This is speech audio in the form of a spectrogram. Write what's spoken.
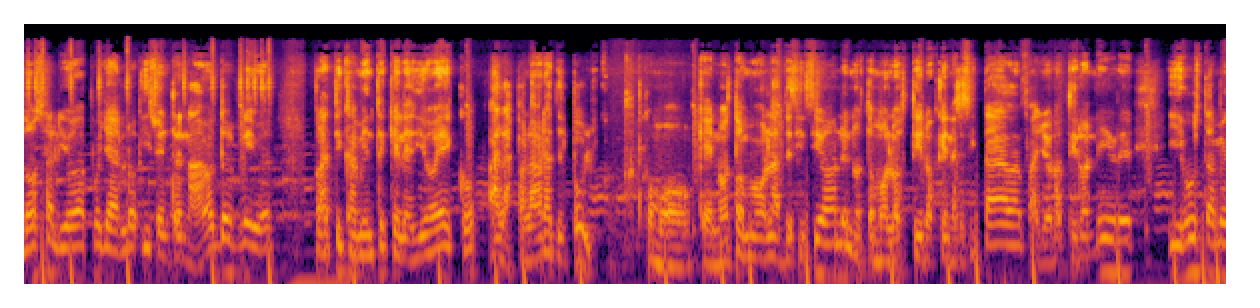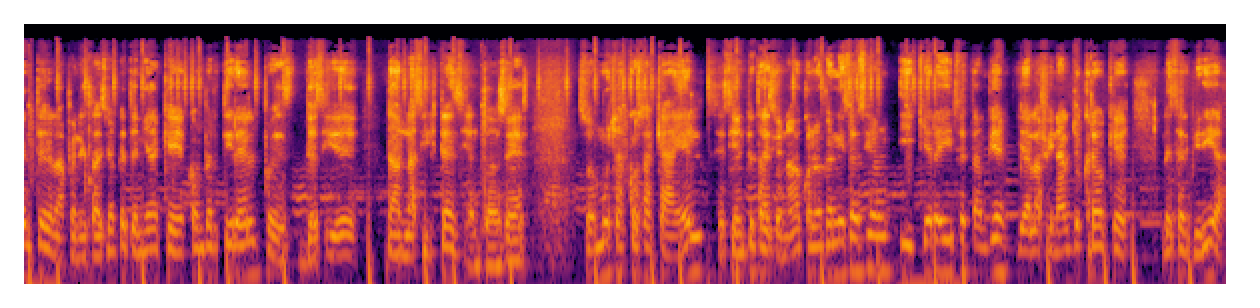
no salió a apoyarlo y su entrenador del River prácticamente que le dio eco a las palabras del público, como que no tomó las decisiones, no tomó los tiros que necesitaba, falló los tiros libres y justamente la penetración que tenía que convertir él, pues decide dar la asistencia. Entonces, son muchas cosas que a él se siente traicionado con la organización y quiere irse también. Y a la final yo creo que le serviría.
